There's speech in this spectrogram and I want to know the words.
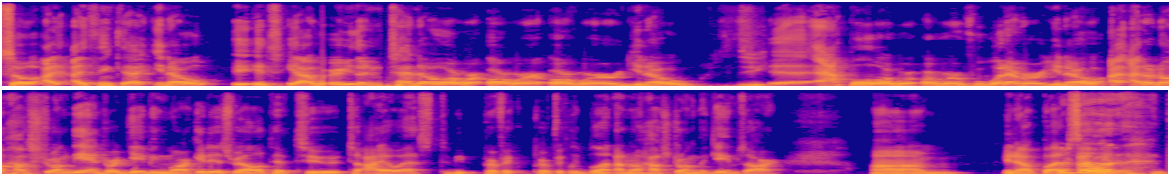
So I, I think that you know it's yeah we're either Nintendo or we're or we're or we're you know Apple or we're, or we're whatever you know. I, I don't know how strong the Android gaming market is relative to to iOS to be perfect perfectly blunt. I don't know how strong the games are. Um you know but there's I a mean,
